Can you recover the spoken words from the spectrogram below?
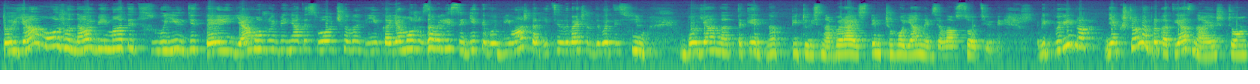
то я можу наобіймати своїх дітей, я можу обійняти свого чоловіка, я можу взагалі сидіти в обіймашках і цілий вечір дивитись фільм, бо я на таки напітуюсь, набираюсь тим, чого я не взяла в соціумі. Відповідно, якщо, наприклад, я знаю, що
